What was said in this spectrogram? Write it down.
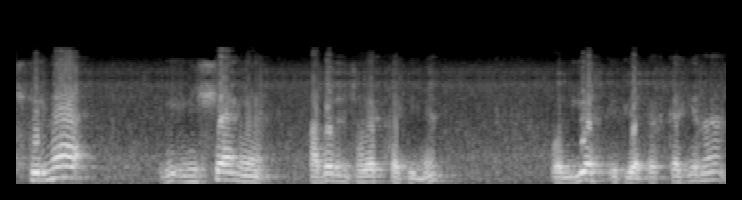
четырьмя ве- вещами подобен человек скотине. Он ест и пьет, как скотина,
